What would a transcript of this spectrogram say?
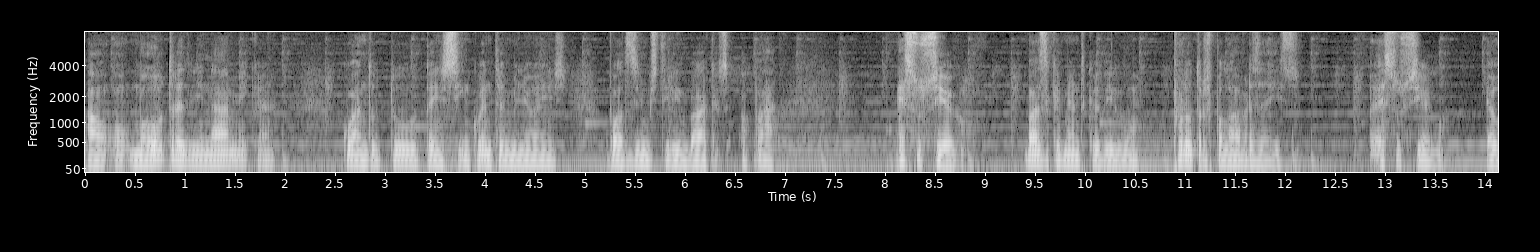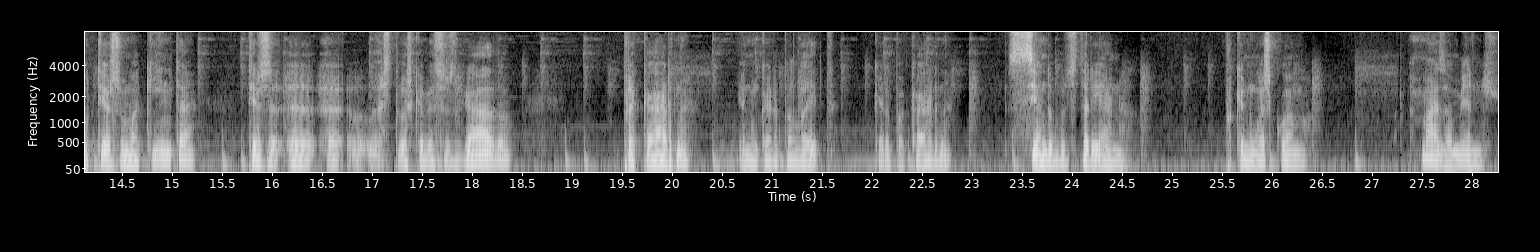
Há uma outra dinâmica quando tu tens 50 milhões, podes investir em vacas. Opá, é sossego. Basicamente, o que eu digo, por outras palavras, é isso: é sossego. É o teres uma quinta teres uh, uh, as tuas cabeças de gado para carne, eu não quero para leite, quero para carne, sendo vegetariana, porque eu não as como, mais ou menos.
